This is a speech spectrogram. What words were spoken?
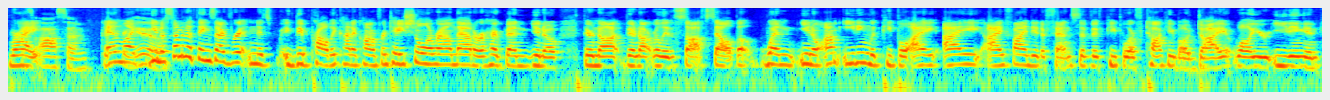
Right. That's awesome. Good and like you. you. know some of the things i've written is they're probably kind of confrontational around that or have been you know they're not they're not really the soft sell but when you know i'm eating with people i i i find it offensive if people are talking about diet while you're eating and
